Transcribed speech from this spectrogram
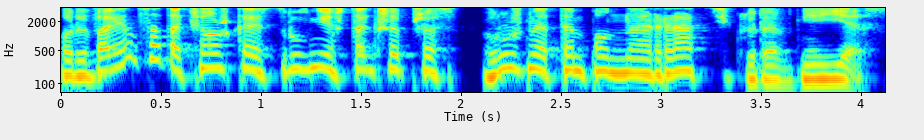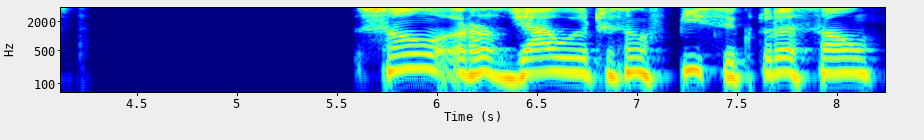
Porywająca ta książka jest również także przez różne tempo narracji, które w niej jest. Są rozdziały czy są wpisy, które są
